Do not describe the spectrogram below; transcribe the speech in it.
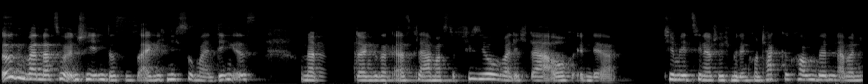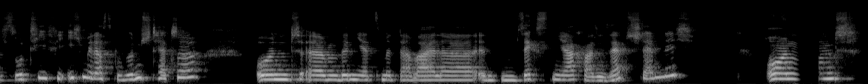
irgendwann dazu entschieden, dass es eigentlich nicht so mein Ding ist. Und habe dann gesagt, alles klar, machst du Physio, weil ich da auch in der Tiermedizin natürlich mit in Kontakt gekommen bin, aber nicht so tief, wie ich mir das gewünscht hätte. Und ähm, bin jetzt mittlerweile im sechsten Jahr quasi selbstständig. Und, und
